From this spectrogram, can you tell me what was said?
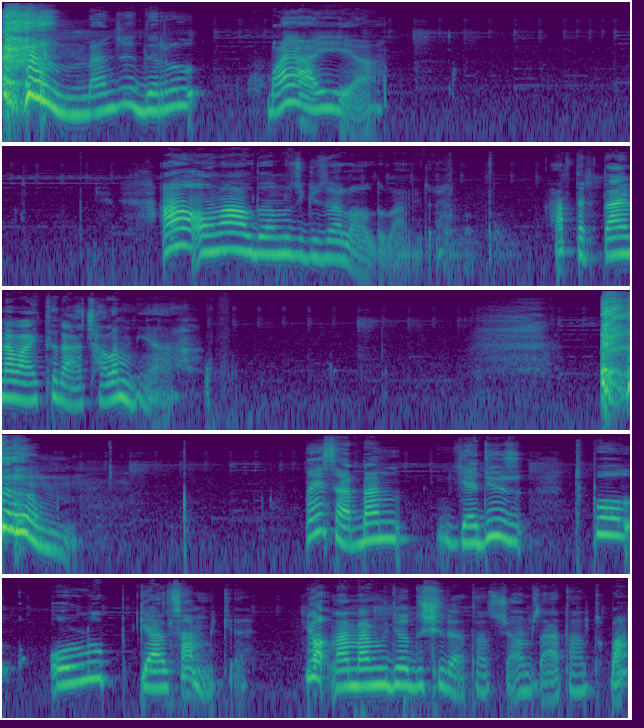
Bence Daryl bayağı iyi ya. Ama onu aldığımız güzel oldu bence. Hatta Dynamite'ı da açalım ya. Neyse ben 700 tupa ol- olup gelsem mi ki? Yok lan ben video dışı da tasacağım zaten tupa.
